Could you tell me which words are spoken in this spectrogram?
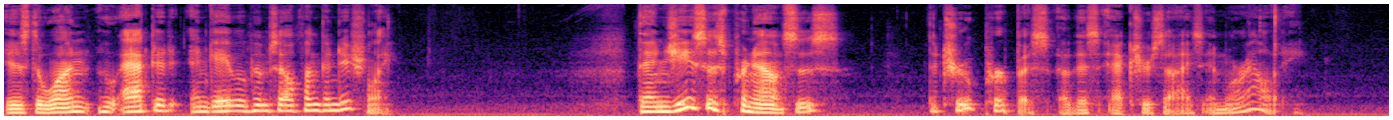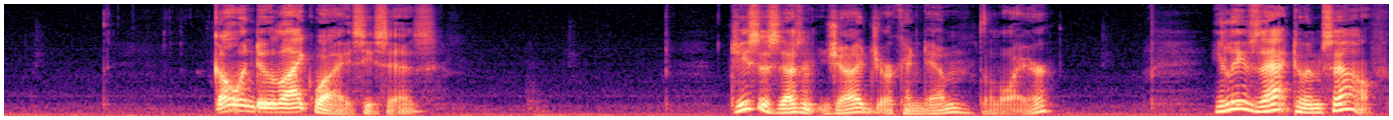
is the one who acted and gave of himself unconditionally. Then Jesus pronounces the true purpose of this exercise in morality. Go and do likewise, he says. Jesus doesn't judge or condemn the lawyer. He leaves that to himself.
